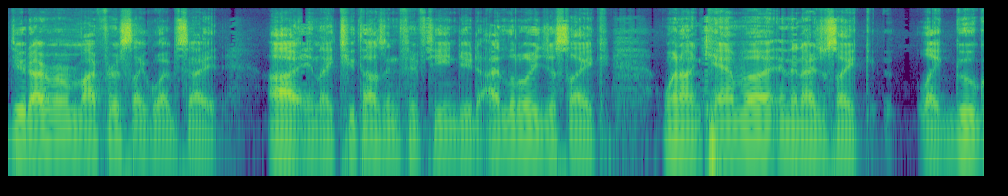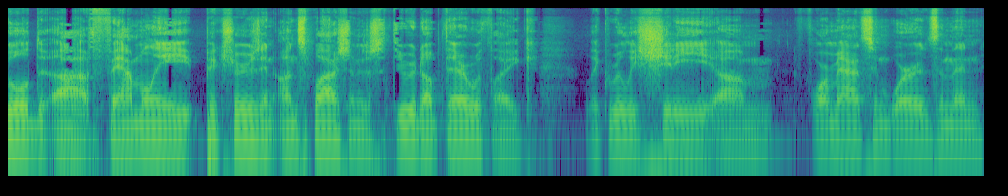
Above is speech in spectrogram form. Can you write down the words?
Dude, I remember my first like website uh, in like 2015. Dude, I literally just like went on Canva and then I just like like Googled uh, family pictures in Unsplash and just threw it up there with like like really shitty um, formats and words. And then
